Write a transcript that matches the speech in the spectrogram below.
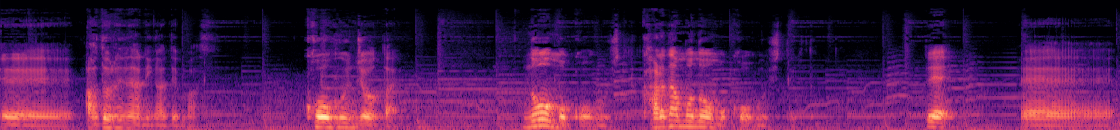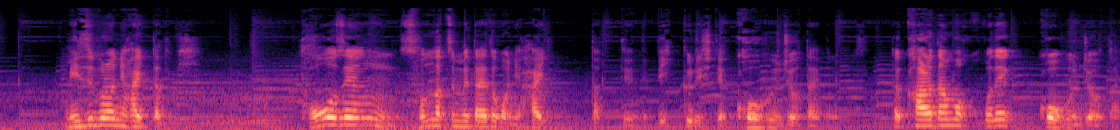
えー、アドレナリンが出ます。興奮状態。脳も興奮してる。体も脳も興奮してると。で、えー、水風呂に入った時、当然、そんな冷たいところに入ってったっていうんでびっくりして興奮状態になります。だ体もここで興奮状態。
